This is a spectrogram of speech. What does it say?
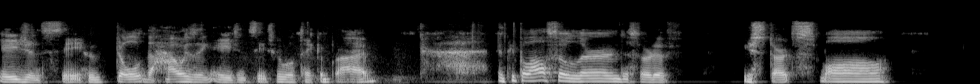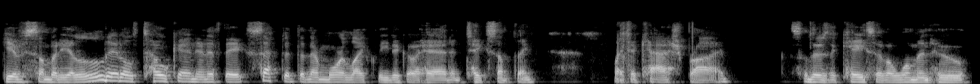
agency, who do the housing agencies who will take a bribe. And people also learn to sort of you start small, give somebody a little token, and if they accept it, then they're more likely to go ahead and take something like a cash bribe. So there's a case of a woman who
